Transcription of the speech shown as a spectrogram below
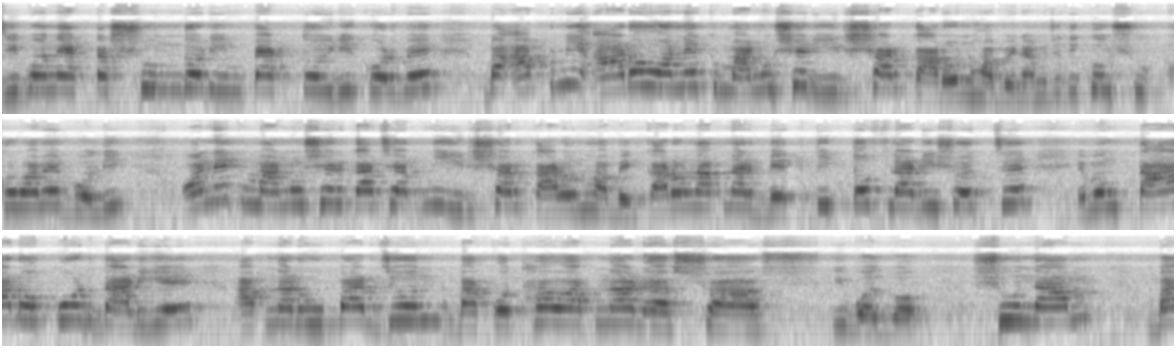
জীবনে একটা সুন্দর ইম্প্যাক্ট তৈরি করবে বা আপনি আরও অনেক মানুষের ঈর্ষার কারণ হবেন। আমি যদি খুব সূক্ষ্মভাবে বলি, অনেক মানুষের কাছে আপনি ঈর্ষার কারণ হবে, কারণ আপনার ব্যক্তিত্ব ফ্লারিশ হচ্ছে এবং তার ওপর দাঁড়িয়ে আপনার উপার্জন বা কোথাও আপনার কি বলব সুনাম বা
